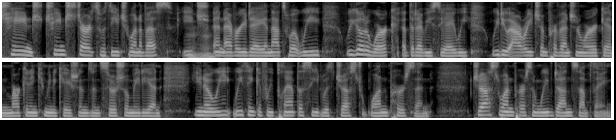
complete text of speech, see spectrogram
change. Change starts with each one of us each mm-hmm. and every day and that's what we we go to work at the WCA we we do outreach and prevention work and marketing communications and social media and you know we we think if we plant the seed with just one person just one person we've done something.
